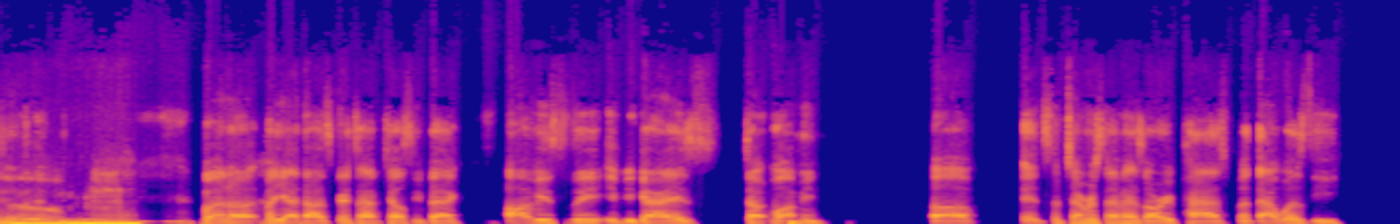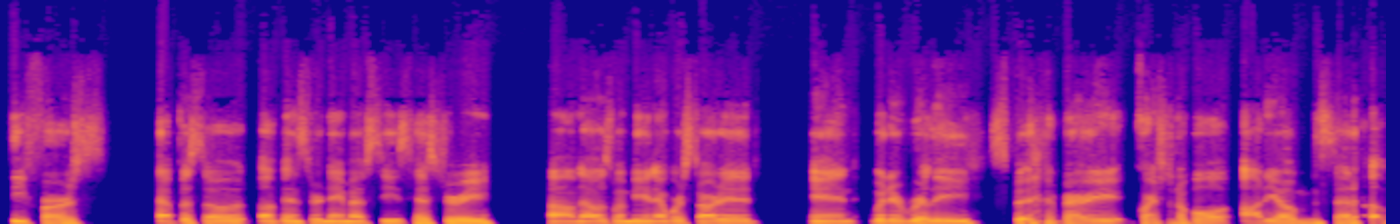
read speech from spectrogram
oh man. But uh but yeah, no, it's great to have Kelcey back. Obviously, if you guys don't well, I mean, uh it's September 7th has already passed, but that was the the first episode of Insert Name FC's history. Um, that was when me and Edward started, and with a really sp- very questionable audio setup,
